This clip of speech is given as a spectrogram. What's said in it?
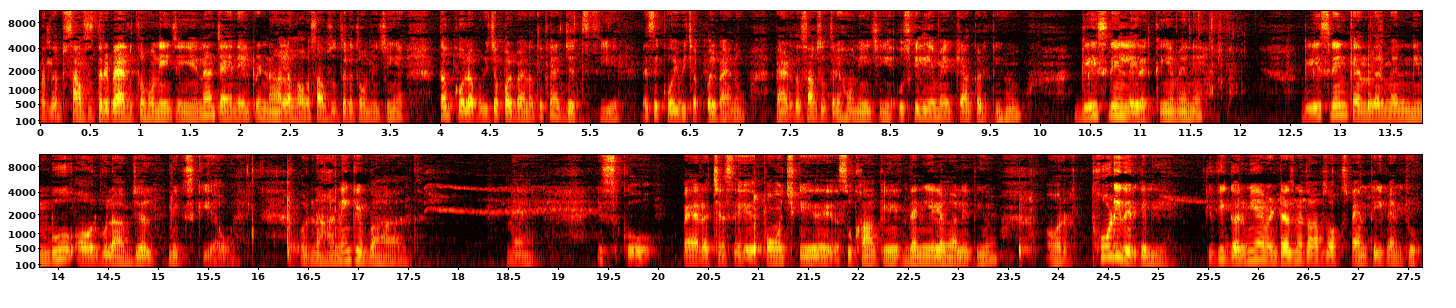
मतलब साफ़ सुथरे पैर तो होने ही चाहिए ना, चाहे नेल पेंट ना लगाओ साफ़ सुथरे तो होने चाहिए। तब कोल्हापुरी चप्पल पहनो तो क्या जचती है। वैसे कोई भी चप्पल पहनो, पैर तो साफ़ सुथरे होने ही चाहिए। उसके लिए मैं क्या करती हूँ, ग्लीसरीन ले रखी है मैंने। ग्लीसरीन के अंदर मैं नींबू और गुलाब जल मिक्स किया हुआ है। और नहाने के बाद मैं इसको पैर अच्छे से पहुँच के, सुखा के देन ये लगा लेती हूँ। और थोड़ी देर के लिए, क्योंकि गर्मी या विंटर्स में तो आप सॉक्स पहनते ही पहनते हो।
